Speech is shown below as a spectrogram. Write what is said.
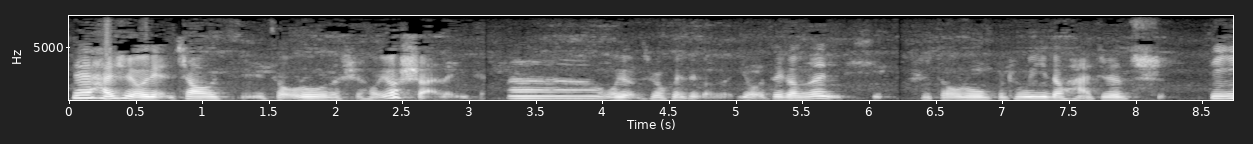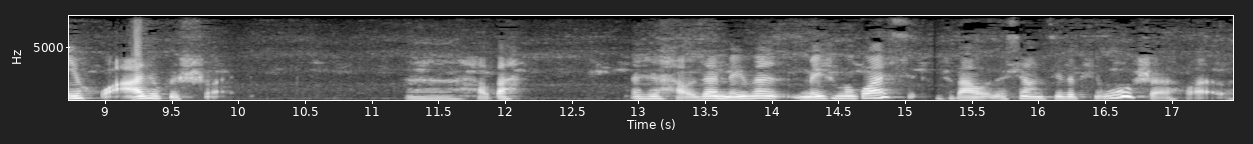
因为还是有点着急，走路的时候又摔了一下。嗯，我有的时候会这个有这个问题，是走路不注意的话，就是第一滑就会摔。嗯，好吧，但是好在没问没什么关系，是把我的相机的屏幕摔坏了。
